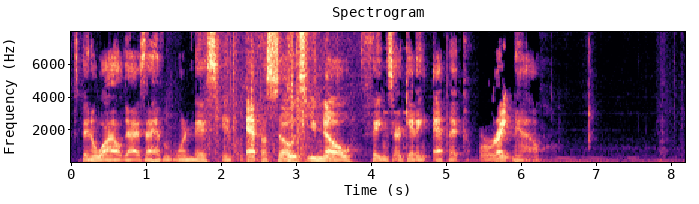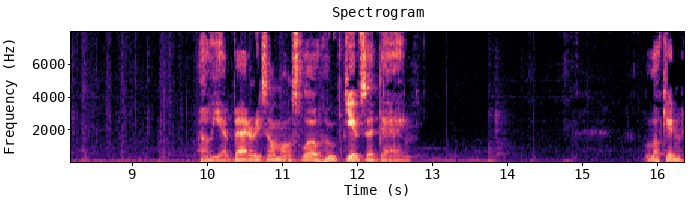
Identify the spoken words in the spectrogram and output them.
It's been a while, guys. I haven't worn this in episodes. You know things are getting epic right now. Oh yeah, battery's almost low. Who gives a dang? Looking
